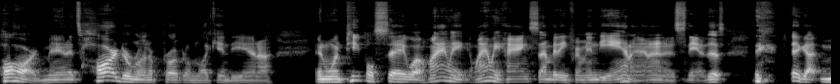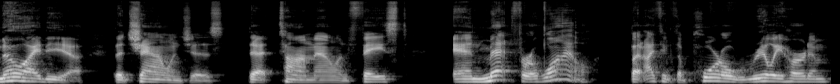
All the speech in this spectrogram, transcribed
hard, man. It's hard to run a program like Indiana. And when people say, well, why are we why are we hiring somebody from Indiana? I don't understand this. they got no idea the challenges that Tom Allen faced and met for a while. But I think the portal really hurt him.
